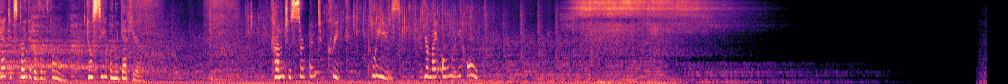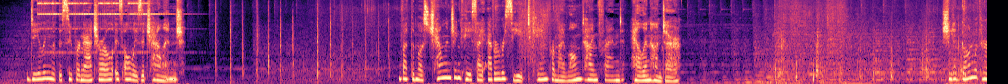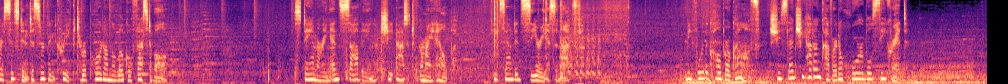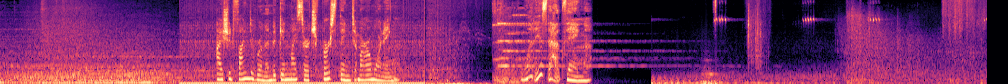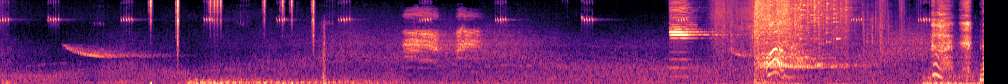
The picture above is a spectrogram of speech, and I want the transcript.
I can't explain it over the phone. You'll see it when you get here. Come to Serpent Creek, please. You're my only hope. Dealing with the supernatural is always a challenge. But the most challenging case I ever received came from my longtime friend, Helen Hunter. She had gone with her assistant to Serpent Creek to report on the local festival. Stammering and sobbing, she asked for my help. It sounded serious enough. Before the call broke off, she said she had uncovered a horrible secret. I should find a room and begin my search first thing tomorrow morning. What is that thing?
